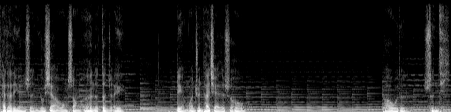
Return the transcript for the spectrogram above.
太太的眼神由下往上狠狠地瞪着 A，脸完全抬起来的时候，把我的身体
